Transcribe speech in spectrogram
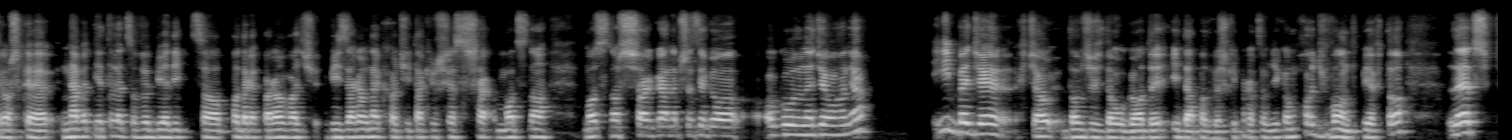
troszkę, nawet nie tyle co wybielić, co podreperować wizerunek, choć i tak już jest mocno, mocno szargany przez jego ogólne działania. I będzie chciał dążyć do ugody i da podwyżki pracownikom, choć wątpię w to, lecz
